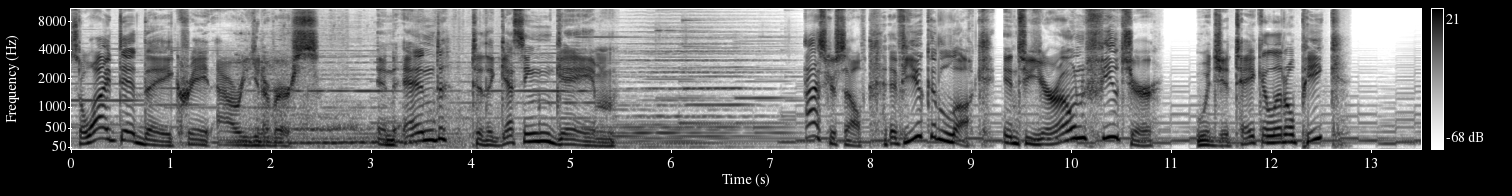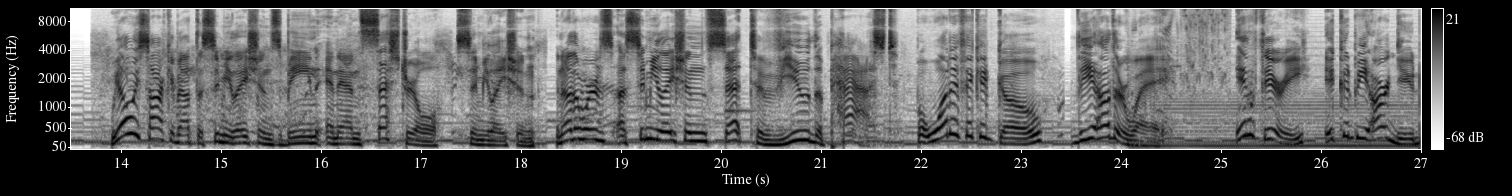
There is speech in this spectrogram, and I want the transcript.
So, why did they create our universe? An end to the guessing game. Ask yourself if you could look into your own future would you take a little peek? We always talk about the simulations being an ancestral simulation. In other words, a simulation set to view the past. But what if it could go the other way? In theory, it could be argued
